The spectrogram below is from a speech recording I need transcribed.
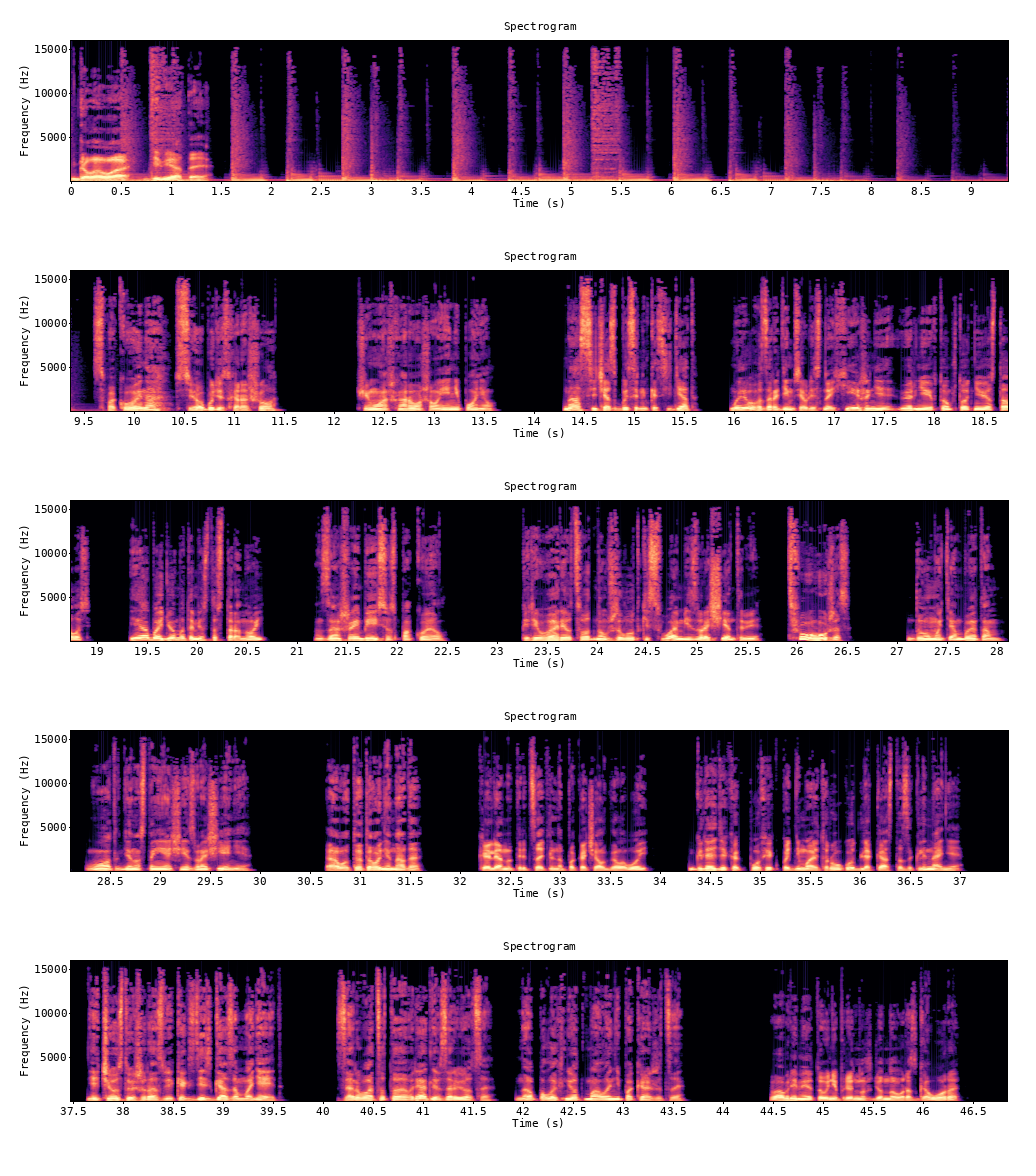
Глава девятая. Спокойно, все будет хорошо. Чему аж хорошего, я не понял. Нас сейчас быстренько сидят, мы возродимся в лесной хижине, вернее, в том, что от нее осталось, и обойдем это место стороной. Зашибись, успокоил. Перевариваться в одном желудке с вами, извращенцами. Тьфу, ужас. Думать об этом — вот где настоящее извращение. А вот этого не надо. Колян отрицательно покачал головой, глядя, как пофиг поднимает руку для каста заклинания. Не чувствуешь разве, как здесь газом воняет? Взорваться-то вряд ли взорвется, но полыхнет мало не покажется. Во время этого непринужденного разговора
